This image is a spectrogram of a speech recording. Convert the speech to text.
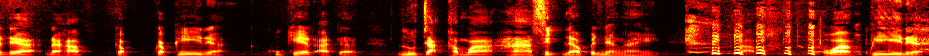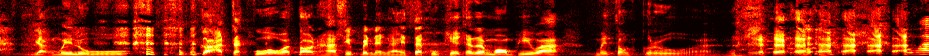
สเนี่ยนะครับกับกับพี่เนี่ยครูเคสอาจจะรู้จักคำว่า 50 แล้วเป็นยังไง ครับแต่ว่าพี่เนี่ยยังไม่รู้ ก็อาจจะกลัวว่าตอน 50 เป็นยังไง แต่ครูเคสก็จะมองพี่ว่าไม่ต้องกลัว เพราะว่า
